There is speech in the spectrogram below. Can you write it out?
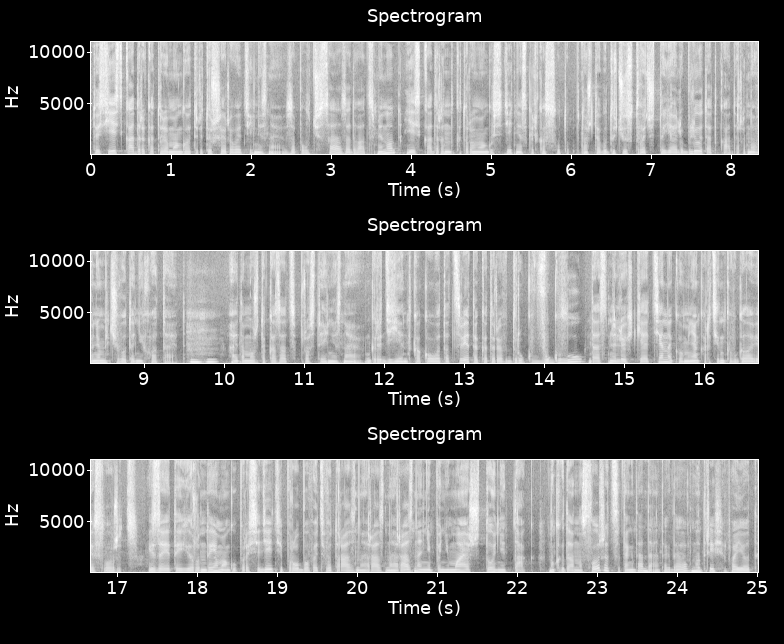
То есть есть кадры, которые я могу отретушировать, я не знаю, за полчаса, за 20 минут. Есть кадры, над которыми могу сидеть несколько суток, потому что я буду чувствовать, что я люблю этот кадр, но в нем чего-то не хватает. Угу. А это может оказаться просто, я не знаю, градиент какого-то цвета, который вдруг в углу даст мне легкий оттенок, и у меня картинка в голове сложится. Из-за этой ерунды я могу просидеть и пробовать вот разное, разное, разное, не понимая, что не так. Но когда оно сложится, тогда да, тогда внутри все поет.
